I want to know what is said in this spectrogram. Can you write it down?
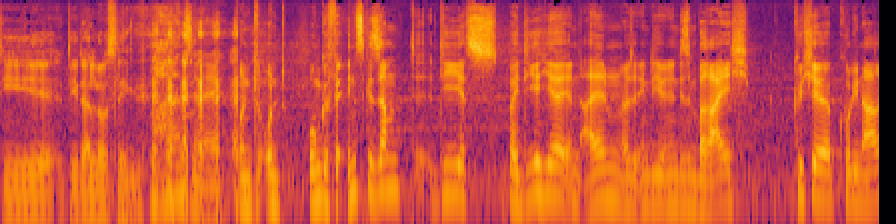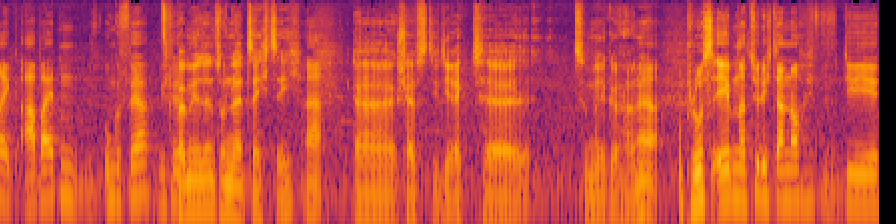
die, die da loslegen. Wahnsinn, ey. Und, und ungefähr insgesamt, die jetzt bei dir hier in allem, also in, die, in diesem Bereich Küche, Kulinarik arbeiten, ungefähr? Wie viel? Bei mir sind es 160 ja. äh, Chefs, die direkt äh, zu mir gehören. Ja. Plus eben natürlich dann noch die,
